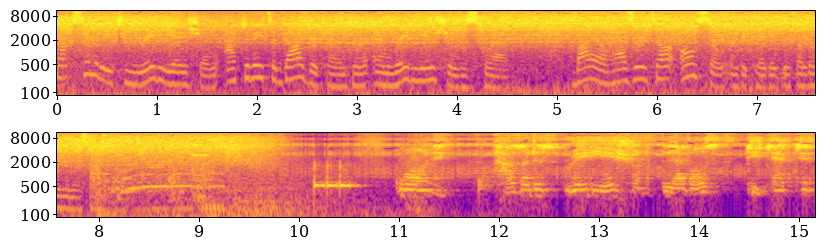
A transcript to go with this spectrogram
Proximity to radiation activates a Geiger counter and radiation display. Biohazards are also indicated with a luminous. Warning. Hazardous radiation levels detected.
